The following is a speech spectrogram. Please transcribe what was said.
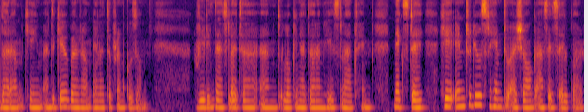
Dharam came and gave Balram a letter from Kusum. Reading that letter and looking at Dharam, he slapped him. Next day, he introduced him to Ashok as his helper.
